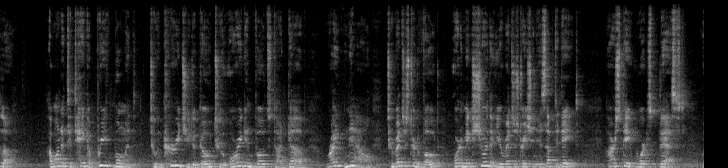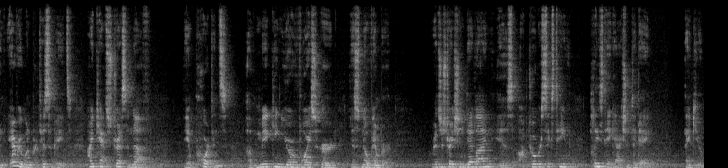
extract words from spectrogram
Hello. I wanted to take a brief moment to encourage you to go to OregonVotes.gov right now to register to vote or to make sure that your registration is up to date. Our state works best when everyone participates. I can't stress enough the importance of making your voice heard this November. Registration deadline is October 16th. Please take action today. Thank you.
